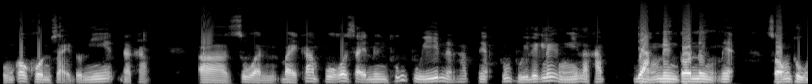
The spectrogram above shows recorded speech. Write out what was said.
ผมก็คนใส่ตัวนี้นะครับอ่าส่วนใบก้ามปูก็ใส่หนึ่งถุงปุ๋ยนะครับเนี่ยถุงปุ๋ยเล็กๆอย่างนี้แหละครับ อย่างหนึ่งต่อหนึ่งเนี่ยสองถุง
